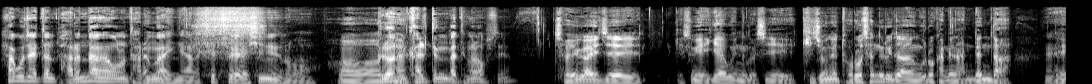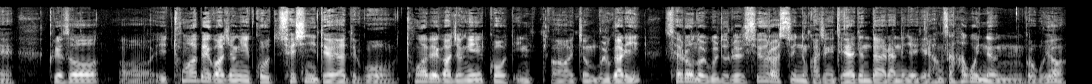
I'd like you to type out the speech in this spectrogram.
하고자 했던 바른당하고는 다른 거 아니냐. 최초의 신인으로. 어, 그런 다- 갈등 같은 건 없어요? 저희가 이제 계속 얘기하고 있는 것이 기존의 도로 새누리당으로 가면 안 된다. 네. 네. 그래서 어, 이 통합의 과정이 곧 쇄신이 되어야 되고 통합의 과정이 곧좀 어, 좀 물갈이 새로운 얼굴들을 수혈할 수 있는 과정이 돼야 된다라는 얘기를 항상 하고 있는 거고요.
